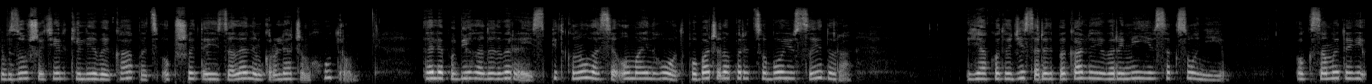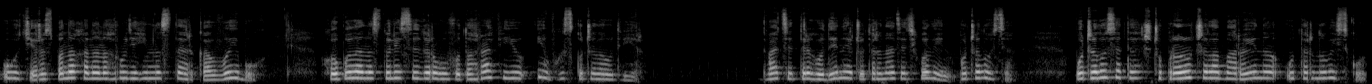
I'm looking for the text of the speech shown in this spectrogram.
Взувши тільки лівий капець, обшитий зеленим кролячим хутром, Еля побігла до дверей, спіткнулася у... Майн гот, побачила перед собою Сидора, як отоді серед пекельної веремії в Саксонії. Оксамитові очі, розпанахана на груді гімнастерка, вибух, вхопила на столі Сидорову фотографію і вискочила у двір. 23 години і 14 хвилин. Почалося. Почалося те, що пророчила Марина у Тарновиську,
